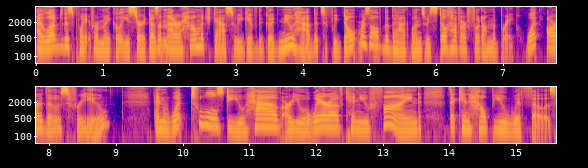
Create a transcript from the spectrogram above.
I loved this point from Michael Easter. It doesn't matter how much gas we give the good new habits, if we don't resolve the bad ones, we still have our foot on the brake. What are those for you? And what tools do you have? Are you aware of? Can you find that can help you with those?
